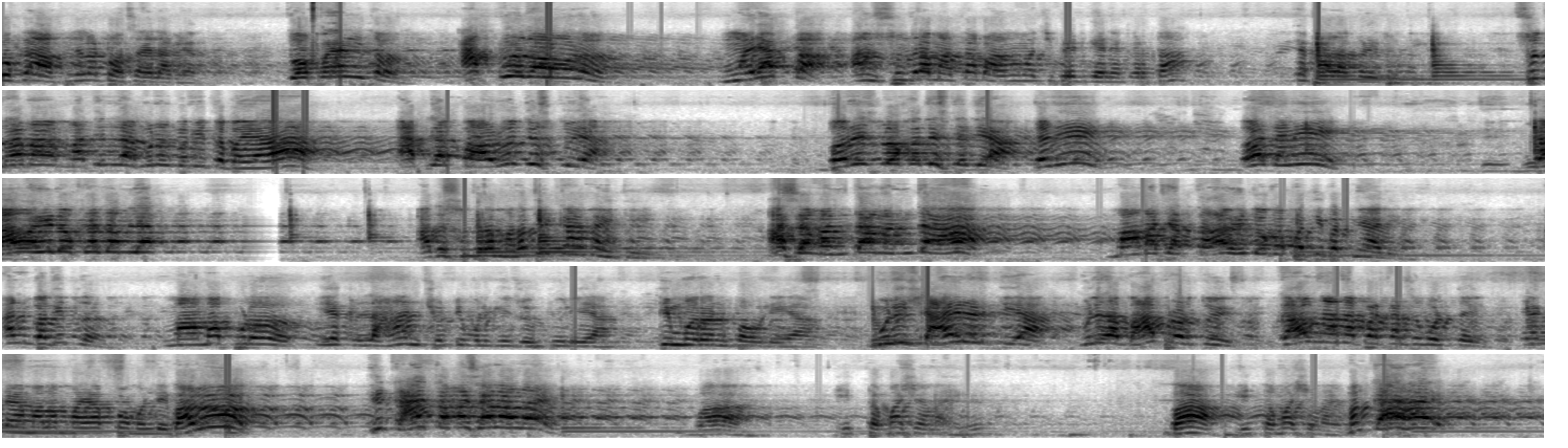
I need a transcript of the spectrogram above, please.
लोक आपल्याला टोचायला लागल्यात तोपर्यंत आकुळ गावणं मयाप्पा आणि सुंदरा माता बाळमाची भेट घेण्याकरता त्या काळाकडे होती. सुंदरा मा मातीने लागूनच बघितलं बया आपल्या बाळू दिसतो या बरीच लोक दिसते या. धनी. अ धनी. गावही लोक जमल्या. अगं सुंदरा मला ते काय माहिती? असं म्हणता म्हणता मामाच्या ताव हे दोघं पती पत्नी आले. आणि बघितलं मामा पुढं एक लहान छोटी मुलगी झोपवली या ती मरण पावली या मुली शाळेत रडती या मुलीला बाप रडतोय गाव नाना प्रकारचं बोलतोय. त्या टायमाला मायाप्पा म्हणले बाळू हे काय तमाशा लावलाय? बा ही तमाशा नाही बा ही तमाशा नाही. मग काय आहे?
